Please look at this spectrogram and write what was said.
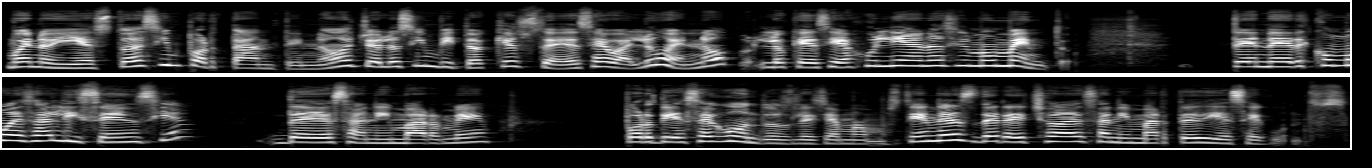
Bueno, y esto es importante, ¿no? Yo los invito a que ustedes evalúen, ¿no? Lo que decía Julián hace un momento, tener como esa licencia de desanimarme por 10 segundos, les llamamos. Tienes derecho a desanimarte 10 segundos.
